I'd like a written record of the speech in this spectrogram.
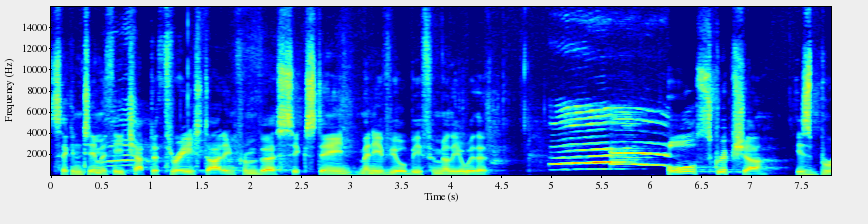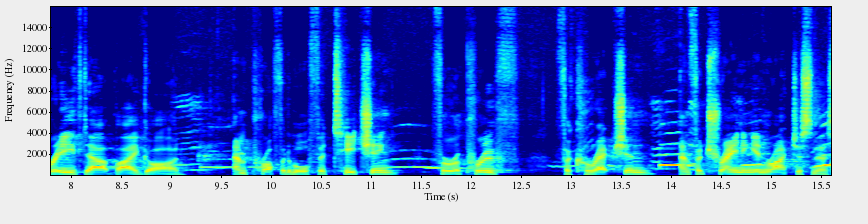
2 timothy chapter 3 starting from verse 16 many of you will be familiar with it all scripture is breathed out by god and profitable for teaching for reproof for correction and for training in righteousness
